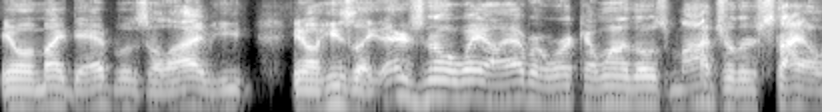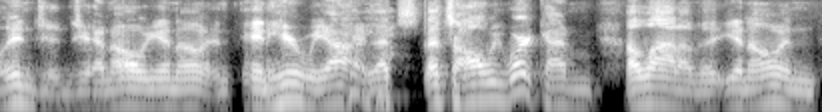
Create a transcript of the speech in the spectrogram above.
you know, when my dad was alive, he you know he's like, there's no way I'll ever work on one of those modular style engines. You know, you know, and, and here we are. That's that's all we work on. A lot of it, you know, and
